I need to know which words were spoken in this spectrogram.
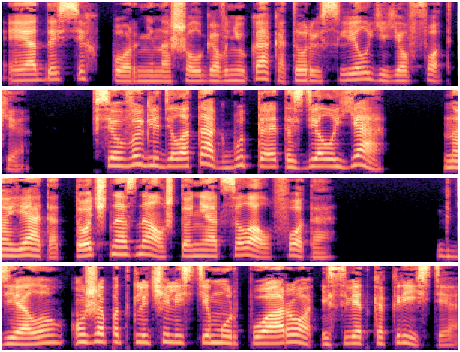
я до сих пор не нашел говнюка, который слил ее фотки. Все выглядело так, будто это сделал я. Но я-то точно знал, что не отсылал фото. К делу уже подключились Тимур Пуаро и Светка Кристи.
